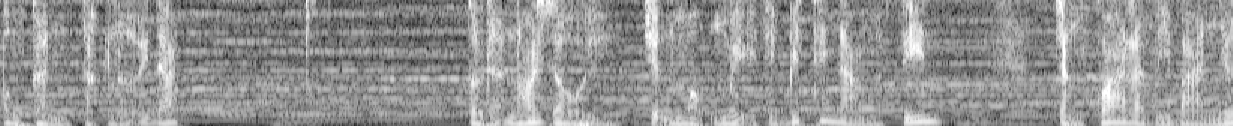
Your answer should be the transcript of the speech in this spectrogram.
Ông Cần tặc lưỡi đáp. Tôi đã nói rồi, Chuyện mộng mị thì biết thế nào mà tin. Chẳng qua là vì bà nhớ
